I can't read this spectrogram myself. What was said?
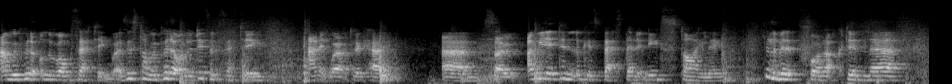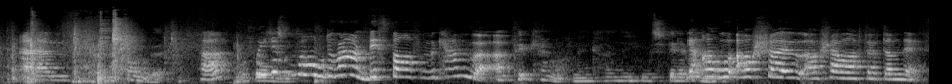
and we put it on the wrong setting. Whereas this time we put it on a different setting, and it worked okay. Um, so I mean, it didn't look its best then. It needs styling. A little bit of product in there. Um, What's wrong with it? huh? We just rolled around this far from the camera. I'll pick the camera up and then you can spin it Yeah, I will, I'll show. I'll show after I've done this.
